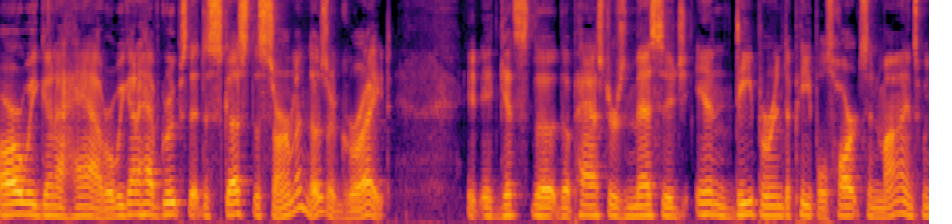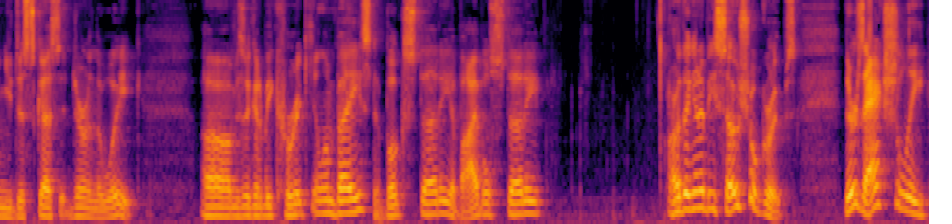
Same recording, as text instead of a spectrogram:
are we going to have? Are we going to have groups that discuss the sermon? Those are great. It, it gets the, the pastor's message in deeper into people's hearts and minds when you discuss it during the week. Um, is it going to be curriculum based, a book study, a Bible study? Are they going to be social groups? There's actually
